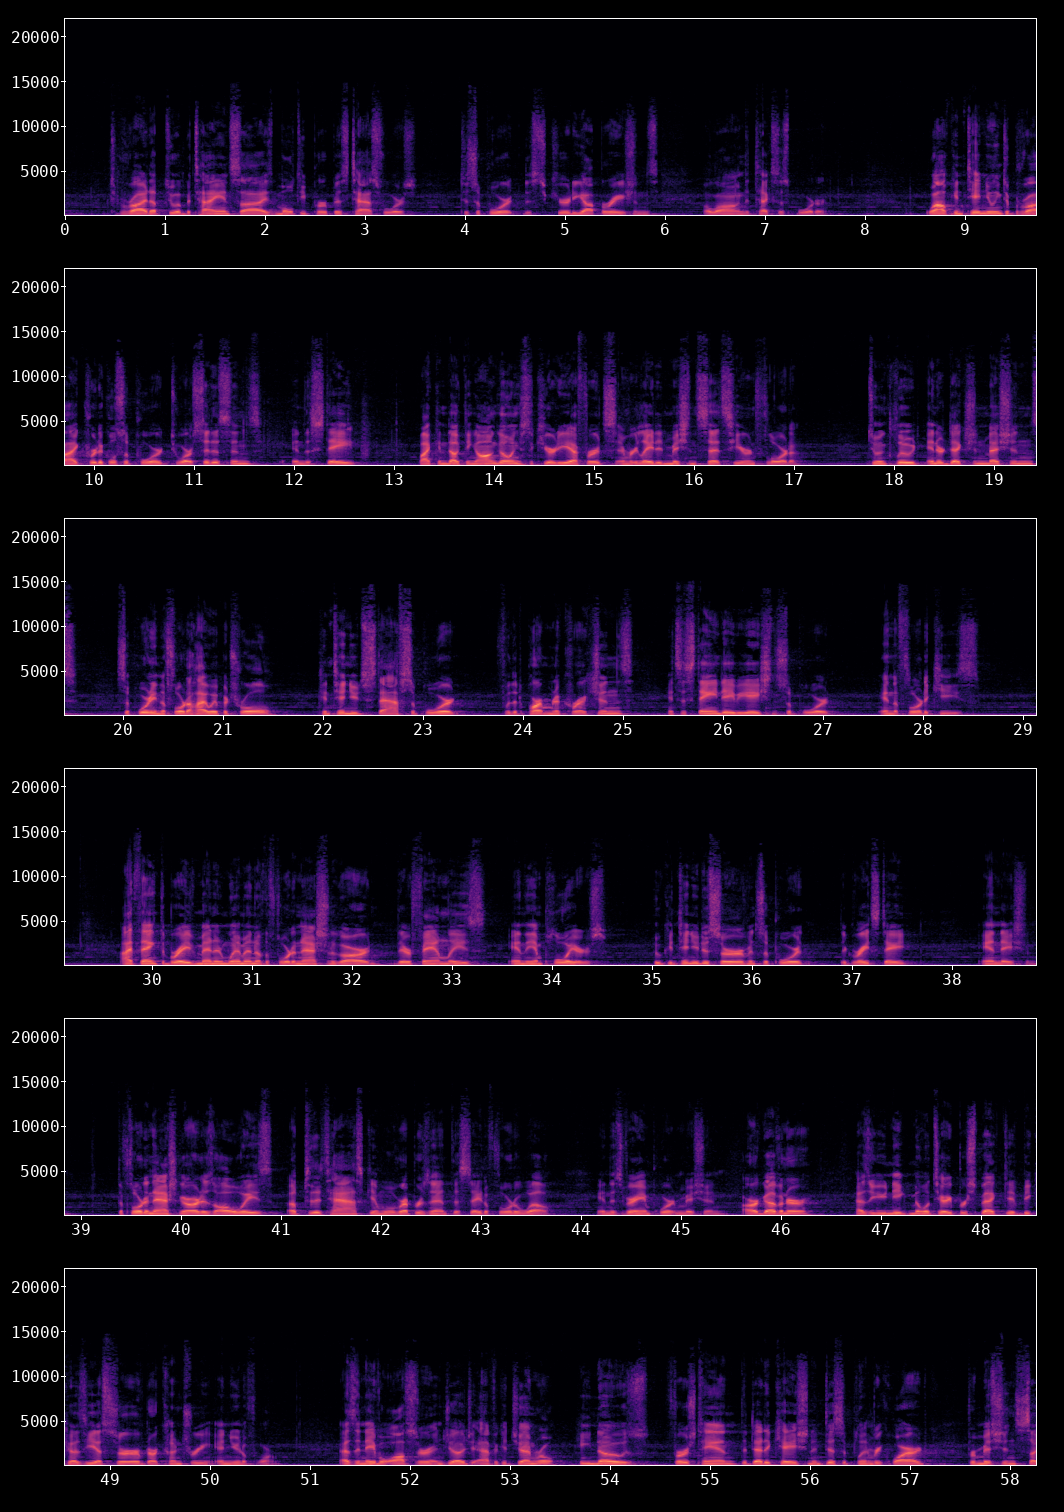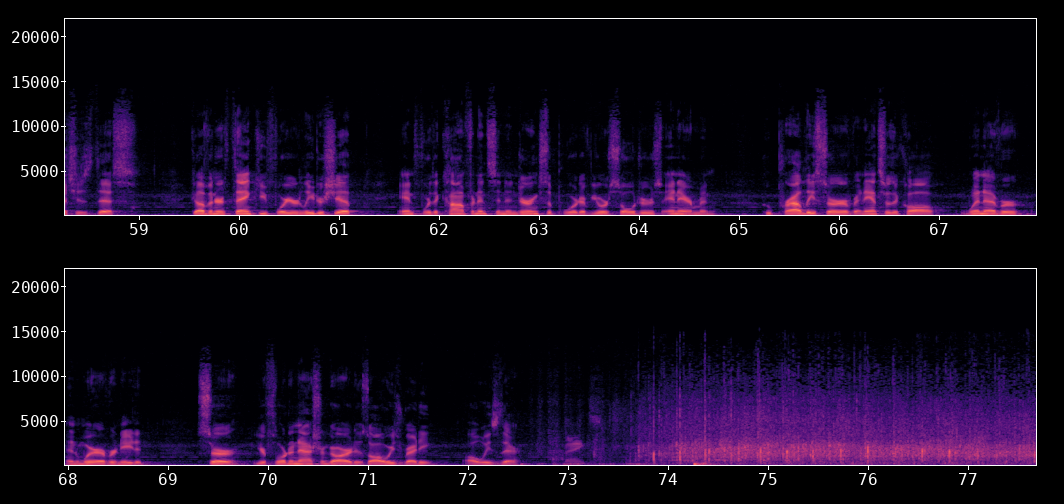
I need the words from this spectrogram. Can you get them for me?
to provide up to a battalion sized multi purpose task force to support the security operations along the Texas border. While continuing to provide critical support to our citizens in the state, by conducting ongoing security efforts and related mission sets here in Florida, to include interdiction missions supporting the Florida Highway Patrol, continued staff support for the Department of Corrections, and sustained aviation support in the Florida Keys. I thank the brave men and women of the Florida National Guard, their families, and the employers who continue to serve and support the great state and nation. The Florida National Guard is always up to the task and will represent the state of Florida well in this very important mission. Our governor has a unique military perspective because he has served our country in uniform. As a naval officer and judge advocate general, he knows firsthand the dedication and discipline required for missions such as this. Governor, thank you for your leadership and for the confidence and enduring support of your soldiers and airmen who proudly serve and answer the call whenever and wherever needed. Sir, your Florida National Guard is always ready, always there. Thanks.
